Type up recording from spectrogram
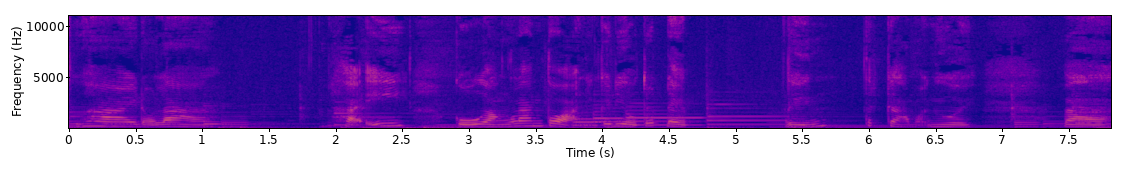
thứ hai đó là hãy cố gắng lan tỏa những cái điều tốt đẹp đến tất cả mọi người và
